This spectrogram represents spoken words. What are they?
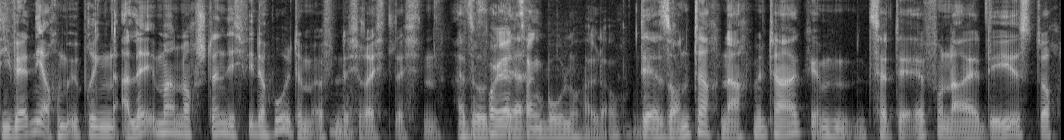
Die werden ja auch im Übrigen alle immer noch ständig wiederholt im Öffentlich-Rechtlichen. Also der, Feuerzangenbowle halt auch. der Sonntagnachmittag im ZDF und ARD ist doch,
